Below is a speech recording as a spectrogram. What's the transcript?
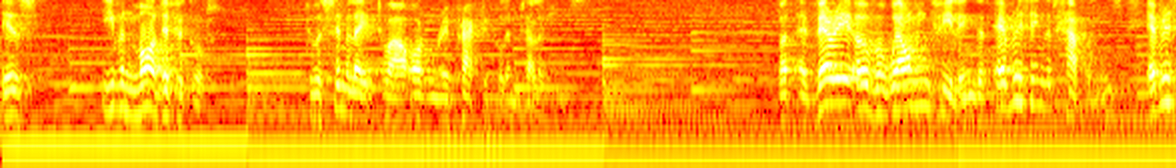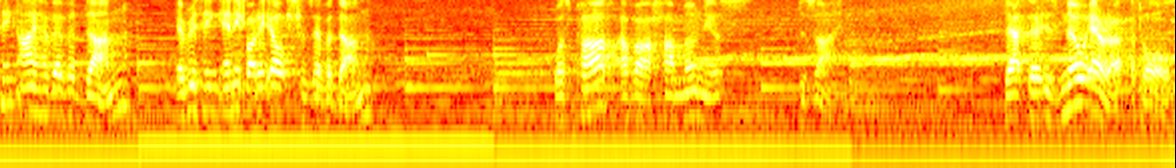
is even more difficult to assimilate to our ordinary practical intelligence but a very overwhelming feeling that everything that happens, everything I have ever done, everything anybody else has ever done, was part of our harmonious design. That there is no error at all.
